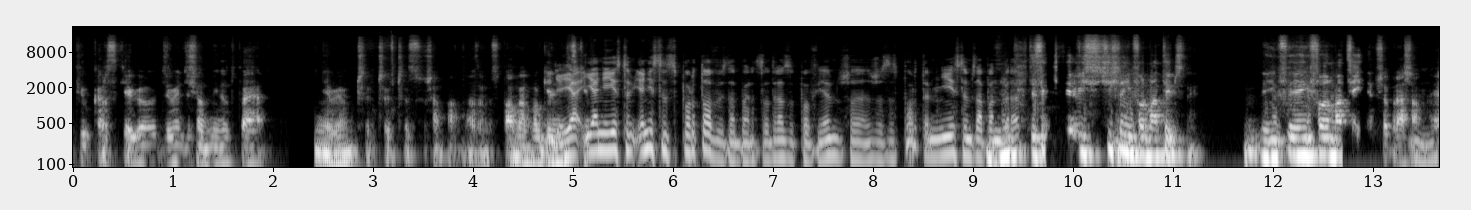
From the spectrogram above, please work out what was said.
piłkarskiego 90 minut.pl. Nie wiem, czy, czy, czy słyszał pan razem z Pawłem Mogielnickim. Ja, ja, nie jestem, ja nie jestem sportowy za bardzo, od razu powiem, że, że ze sportem nie jestem za pan mhm. brat. To jest jakiś serwis ściśle informatyczny informacyjny, przepraszam. Mhm.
